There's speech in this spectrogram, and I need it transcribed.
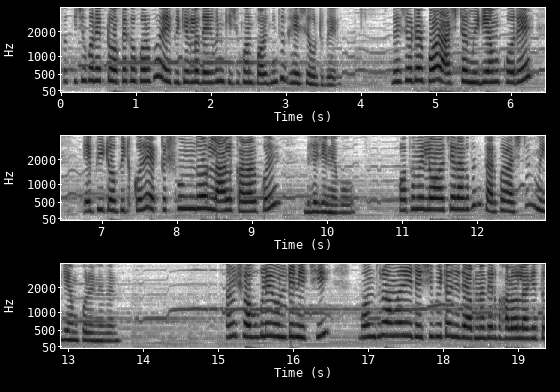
তো কিছুক্ষণ একটু অপেক্ষা করব, এই পিঠেগুলো দেখবেন কিছুক্ষণ পর কিন্তু ভেসে উঠবে। ভেসে ওঠার পর আঁচটা মিডিয়াম করে এপিট ওপিট করে একটা সুন্দর লাল কালার করে ভেজে নেব। প্রথমে লো আঁচে রাখবেন, তারপর আঁচটা মিডিয়াম করে নেবেন। আমি সবগুলোই উল্টে নিচ্ছি। বন্ধুরা, আমার এই রেসিপিটা যদি আপনাদের ভালো লাগে, তো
